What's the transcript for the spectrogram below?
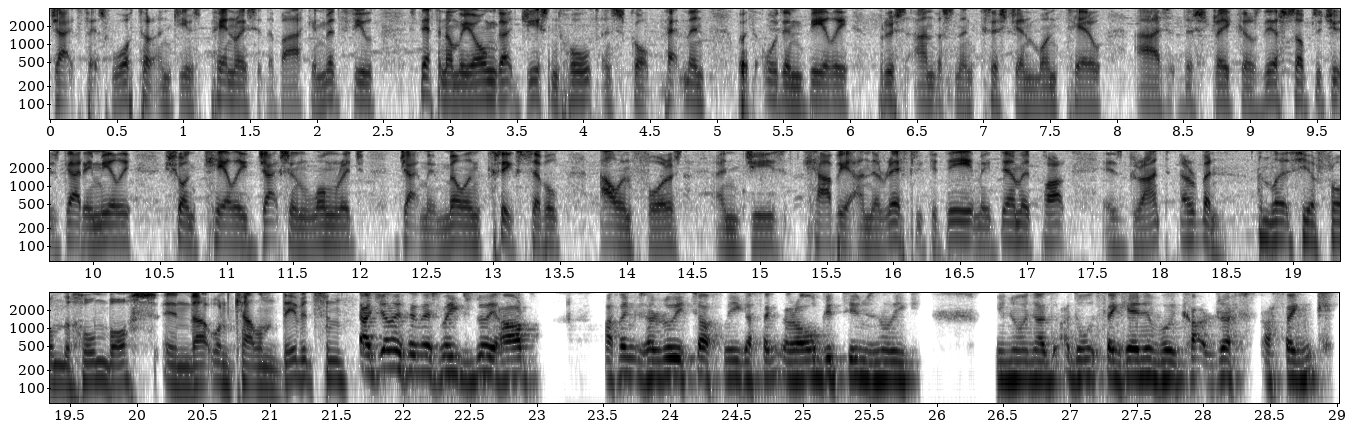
Jack Fitzwater, and James Penrice at the back. In midfield, Stéphane Omeonga, Jason Holt, and Scott Pittman, with Odin Bailey, Bruce Anderson, and Christian Montero as the strikers. Their substitutes Gary Maley, Sean Kelly, Jackson Longridge, Jack McMillan, Craig Sibbald, Alan Forrest, and Jaze Kabia. And the referee today at McDiarmid Park is Grant Irvine. And let's hear from the home boss in that one, Callum Davidson. I generally think this league's really hard. I think it's a really tough league. I think they're all good teams in the league. You know, and I, I don't think anybody will cut adrift. I think,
